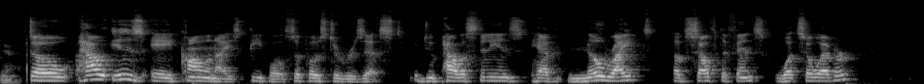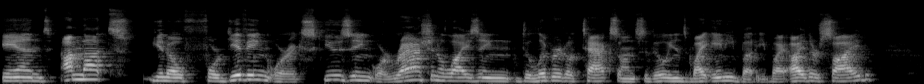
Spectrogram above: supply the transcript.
Yeah. So, how is a colonized people supposed to resist? Do Palestinians have no right of self defense whatsoever? And I'm not, you know, forgiving or excusing or rationalizing deliberate attacks on civilians by anybody, by either side.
